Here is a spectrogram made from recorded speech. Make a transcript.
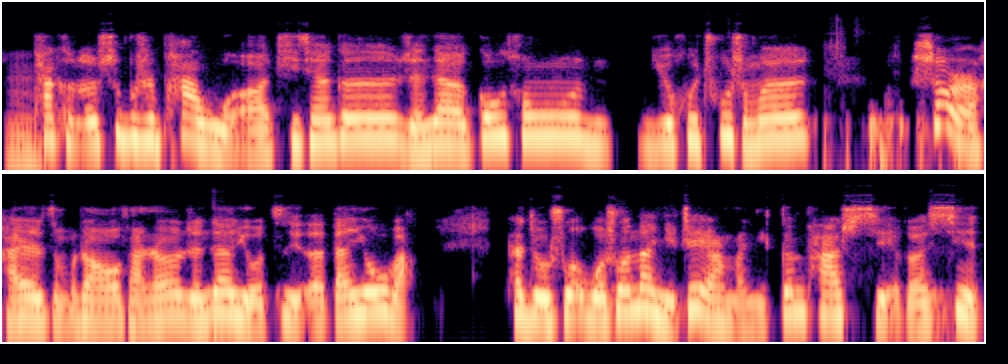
嗯她可能是不是怕我提前跟人家沟通，你会出什么事儿，还是怎么着？反正人家有自己的担忧吧。他就说：“我说那你这样吧，你跟他写个信，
